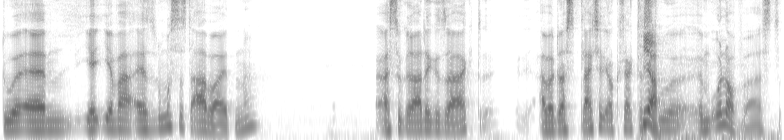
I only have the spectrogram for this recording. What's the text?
Du, ähm, ihr, ihr war, also du musstest arbeiten, ne? Hast du gerade gesagt. Aber du hast gleichzeitig auch gesagt, dass ja. du im Urlaub warst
